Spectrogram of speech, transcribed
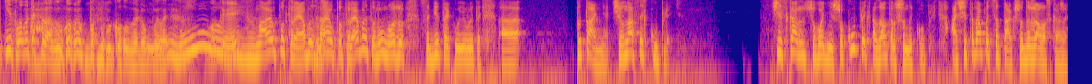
кисло, ви так зразу в одну захопили. Ну, Окей. знаю потреби, знаю потреби, тому можу собі так уявити. А, питання: чи в нас їх куплять? Чи скажуть сьогодні, що куплять, а завтра що не куплять? А чи трапиться так, що держава скаже: е,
